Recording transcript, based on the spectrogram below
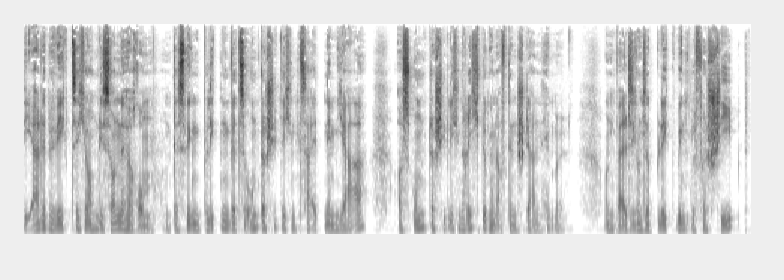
Die Erde bewegt sich ja um die Sonne herum und deswegen blicken wir zu unterschiedlichen Zeiten im Jahr aus unterschiedlichen Richtungen auf den Sternenhimmel. Und weil sich unser Blickwinkel verschiebt,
